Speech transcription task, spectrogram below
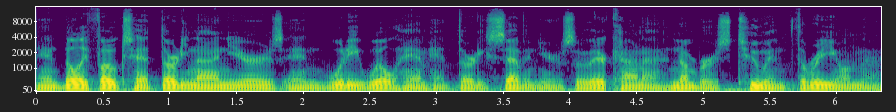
And Billy Folks had 39 years, and Woody Wilham had 37 years. So they're kind of numbers two and three on the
